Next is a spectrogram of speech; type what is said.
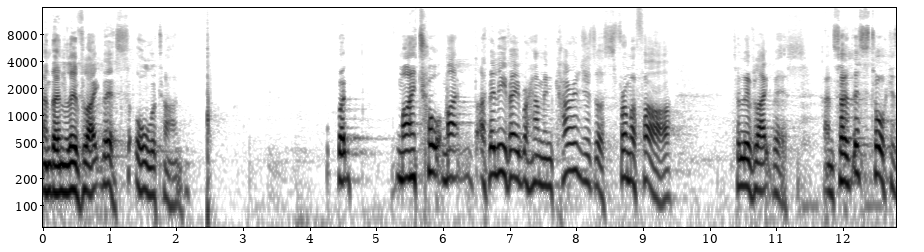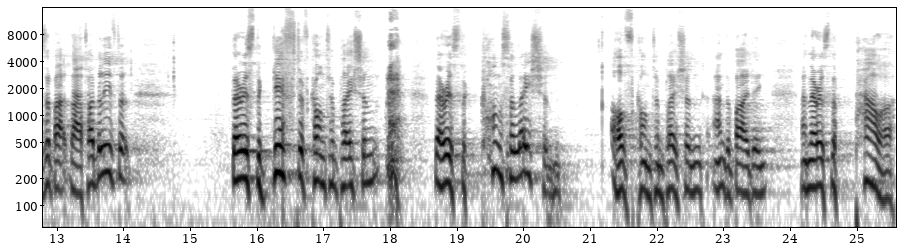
and then live like this all the time. But my talk, my, I believe Abraham encourages us from afar to live like this. And so this talk is about that. I believe that there is the gift of contemplation, there is the consolation of contemplation and abiding, and there is the power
